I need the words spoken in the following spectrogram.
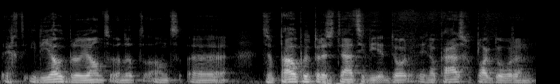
echt idioot briljant. Want, want uh, het is een PowerPoint-presentatie die door, in elkaar is geplakt door een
